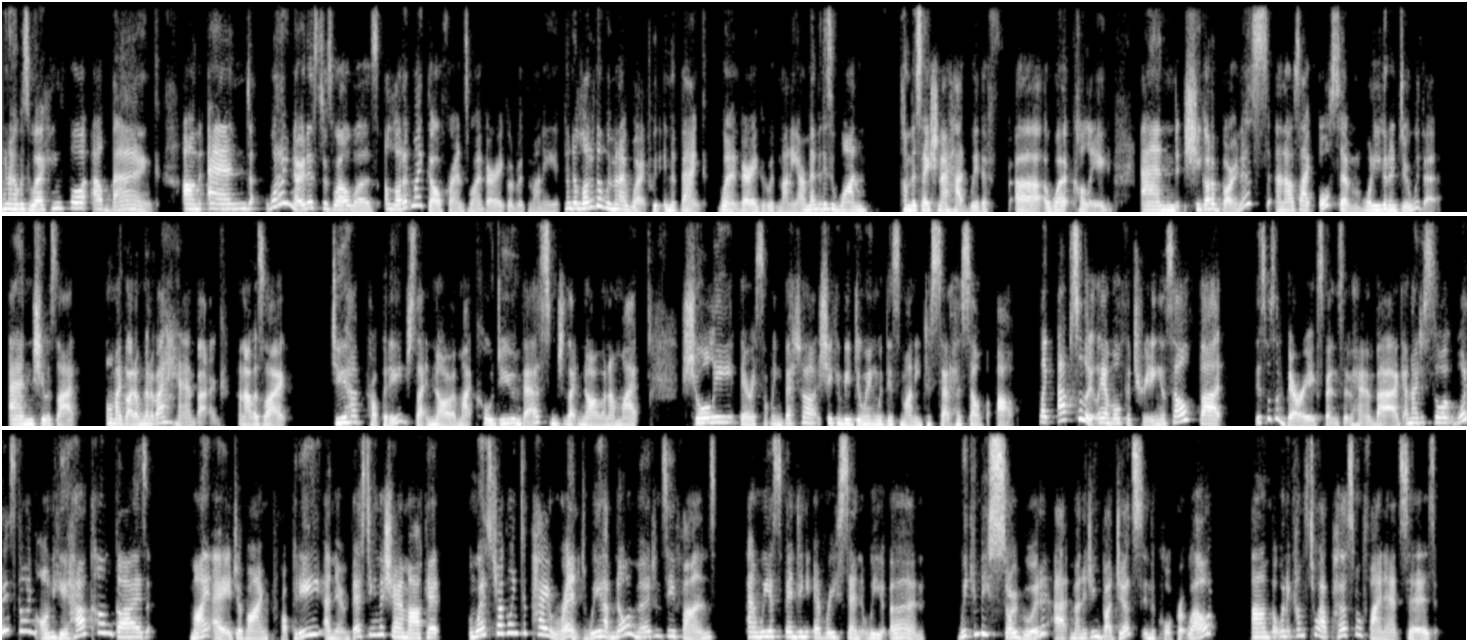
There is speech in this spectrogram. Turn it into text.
when I was working for our bank. Um, and what I noticed as well was a lot of my girlfriends weren't very good with money. And a lot of the women I worked with in the bank weren't very good with money. I remember this one conversation I had with a, uh, a work colleague and she got a bonus. And I was like, awesome. What are you going to do with it? And she was like, oh my God, I'm going to buy a handbag. And I was like, do you have property? She's like, no. I'm like, cool. Do you invest? And she's like, no. And I'm like, surely there is something better she can be doing with this money to set herself up. Like, absolutely, I'm all for treating yourself, but this was a very expensive handbag. And I just thought, what is going on here? How come guys my age are buying property and they're investing in the share market and we're struggling to pay rent? We have no emergency funds and we are spending every cent we earn. We can be so good at managing budgets in the corporate world. Um, but when it comes to our personal finances,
